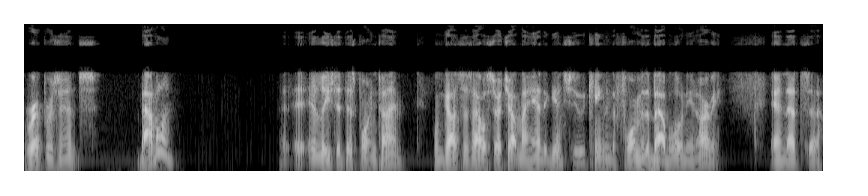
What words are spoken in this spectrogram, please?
represents Babylon, at least at this point in time. When God says, I will stretch out my hand against you, it came in the form of the Babylonian army. And that's a,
